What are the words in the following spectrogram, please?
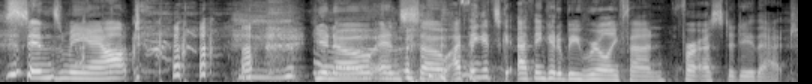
Sends me out. you know, and so I think it's I think it'll be really fun for us to do that.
